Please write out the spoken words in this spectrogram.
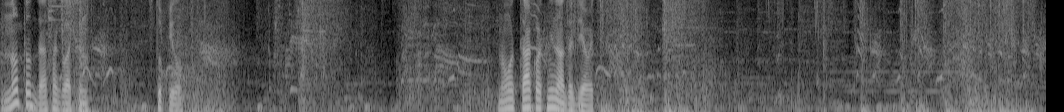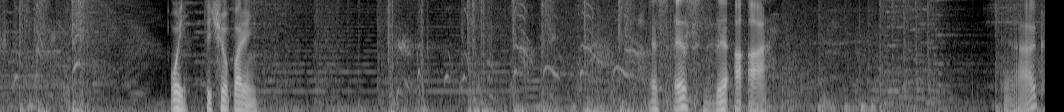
Ну, тут да, согласен отступил. Ну вот так вот не надо делать. Ты чё, парень? ССДАА. Так.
